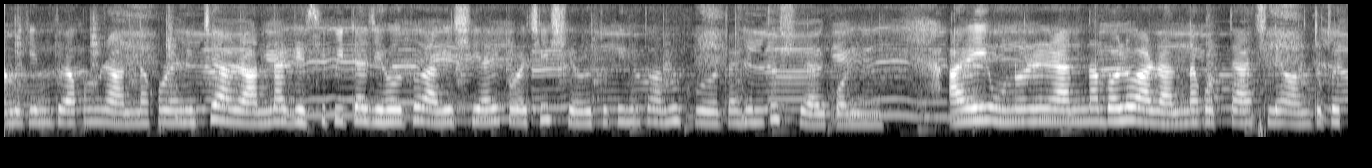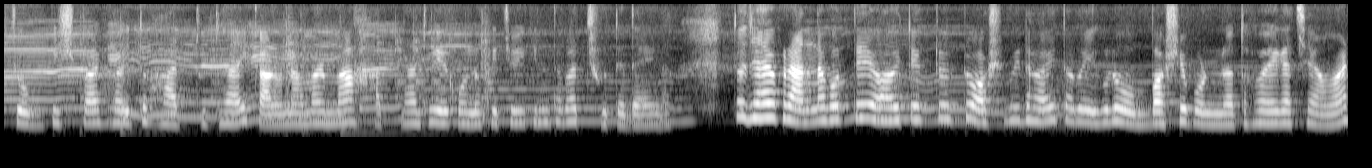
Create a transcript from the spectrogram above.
আমি কিন্তু এখন রান্না করে নিচ্ছি, আর রান্নার রেসিপিটা যেহেতু আগে শেয়ার করেছি, সেহেতু কিন্তু আমি পুরোটা কিন্তু শেয়ার করিনি। আর এই উনুনে রান্না বলো, আর রান্না করতে আসলে অন্তত চব্বিশ বার হয়তো হাত ধুতে হয়, কারণ আমার মা হাত না ধুয়ে কোনো কিছুই কিন্তু আবার ছুতে দেয় না। তো যাই হোক, রান্না করতে হয়তো একটু একটু অসুবিধা হয়, তবে এগুলো অভ্যাসে পরিণত হয়ে গেছে আমার।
